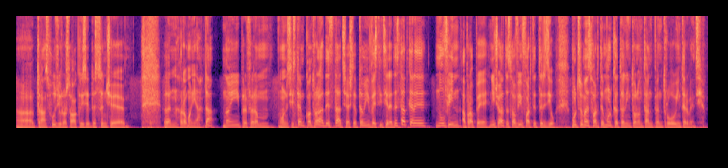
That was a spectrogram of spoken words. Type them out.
uh, transfuziilor sau a crizei de sânge în România. Da, noi preferăm un sistem controlat de stat și așteptăm investițiile de stat care nu vin aproape niciodată sau vin foarte târziu. Mulțumesc foarte mult, Cătălin Tolontan, pentru intervenție.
